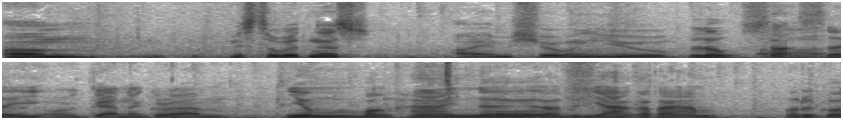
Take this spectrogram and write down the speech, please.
Um, Mr. Witness, I am showing you លោកសា uh, ក់សី an organogram ខ្ញុំបង្ហាញនៅ Of- ដយ៉ាក្រាមឬក៏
